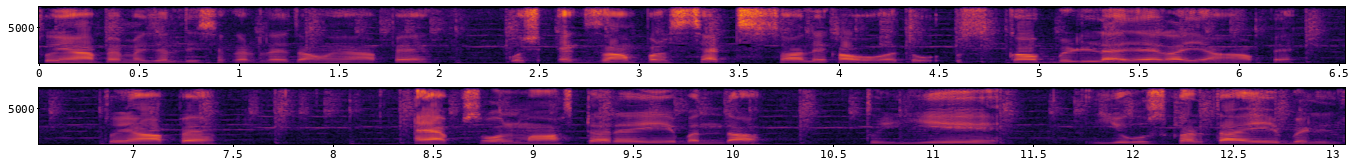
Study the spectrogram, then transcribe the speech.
तो यहाँ पे मैं जल्दी से कर लेता हूँ यहाँ पे। कुछ एग्ज़ाम्पल सेट्स सा लिखा होगा तो उसका बिल्ड आ जाएगा यहाँ पे। तो यहाँ पे एप्सोल मास्टर है ये बंदा। तो ये यूज़ करता है ये बिल्ड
